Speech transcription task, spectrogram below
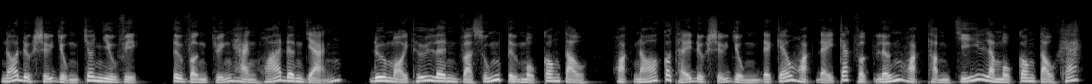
Nó được sử dụng cho nhiều việc, từ vận chuyển hàng hóa đơn giản, đưa mọi thứ lên và xuống từ một con tàu, hoặc nó có thể được sử dụng để kéo hoặc đẩy các vật lớn hoặc thậm chí là một con tàu khác.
